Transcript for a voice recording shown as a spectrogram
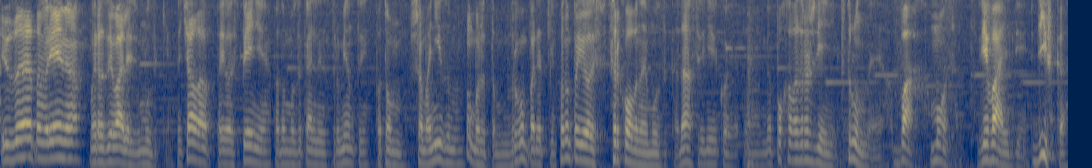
И за это время мы развивались в музыке. Сначала появилось пение, потом музыкальные инструменты, потом шаманизм, ну, может, там в другом порядке. Потом появилась церковная музыка, да, в средневековье. Эпоха Возрождения. Струнная, Бах, Моцарт, Вивальди, диско.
